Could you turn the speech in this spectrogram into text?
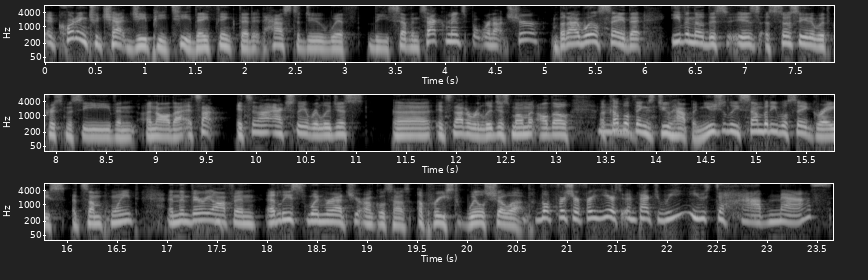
according to Chat GPT, they think that it has to do with the seven sacraments, but we're not sure. But I will say that even though this is associated with Christmas Eve and, and all that, it's not it's not actually a religious uh, it's not a religious moment, although a couple things do happen. Usually somebody will say grace at some point, and then very often, at least when we're at your uncle's house, a priest will show up. Well, for sure, for years. In fact, we used to have mass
